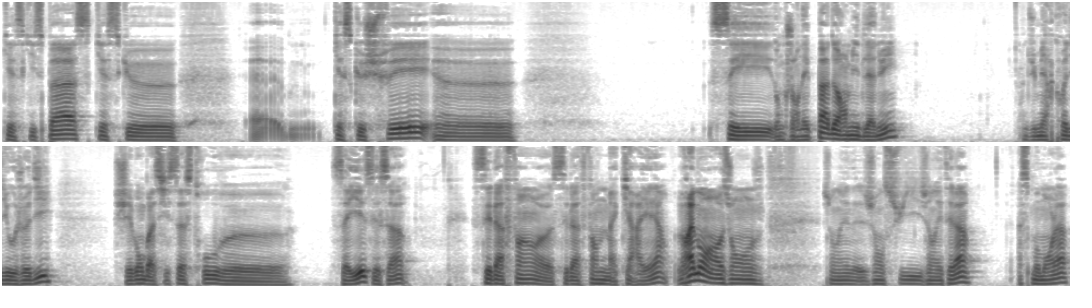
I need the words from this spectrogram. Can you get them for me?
Qu'est-ce qui se passe? Qu'est-ce que euh, qu'est-ce que je fais? Euh, C'est donc j'en ai pas dormi de la nuit, du mercredi au jeudi. Je sais bon bah si ça se trouve, euh, ça y est, c'est ça, c'est la fin, euh, c'est la fin de ma carrière. Vraiment, hein, j'en suis, j'en étais là à ce moment-là.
